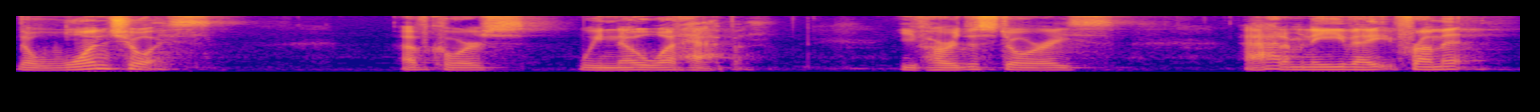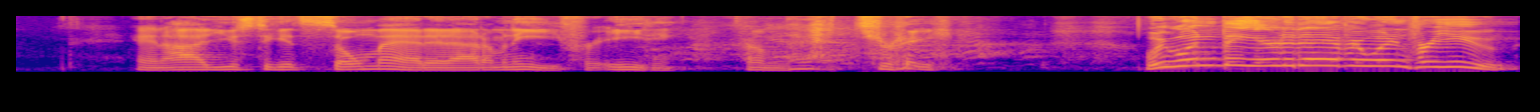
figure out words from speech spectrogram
The one choice, of course, we know what happened. You've heard the stories. Adam and Eve ate from it. And I used to get so mad at Adam and Eve for eating from that tree. We wouldn't be here today if it wasn't for you.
